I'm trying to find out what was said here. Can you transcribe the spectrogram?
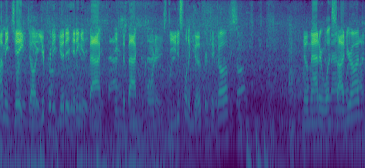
I mean, Jake, dog, you're pretty good at hitting it back in the back corners. Do you just want to go for kickoffs? No matter what side you're on?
